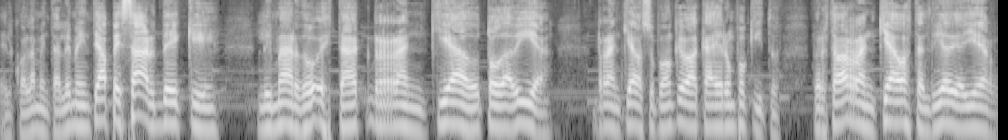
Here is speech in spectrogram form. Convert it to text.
el cual lamentablemente, a pesar de que Limardo está rankeado todavía, rankeado, supongo que va a caer un poquito, pero estaba rankeado hasta el día de ayer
